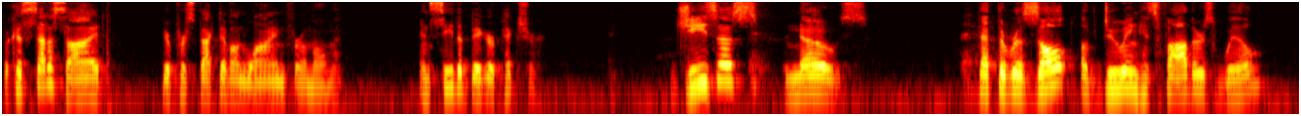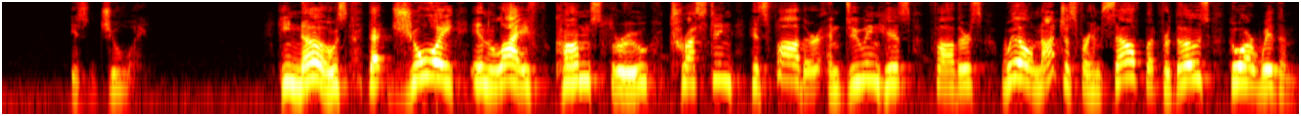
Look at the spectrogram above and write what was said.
Because set aside your perspective on wine for a moment and see the bigger picture. Jesus knows that the result of doing his Father's will is joy. He knows that joy in life comes through trusting his Father and doing his Father's will, not just for himself, but for those who are with him.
